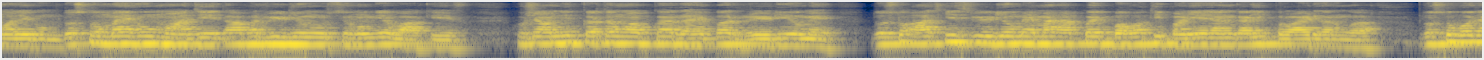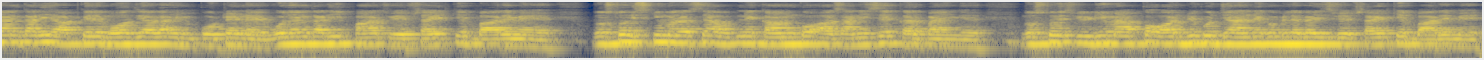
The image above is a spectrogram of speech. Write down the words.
वालेकुम दोस्तों, मैं हूँ माजिद। आप हर वीडियो में उससे होंगे वाकिफ़। खुश आमदीद करता हूँ आपका रहबर रेडियो में। दोस्तों, आज की इस वीडियो में मैं आपको एक बहुत ही बढ़िया जानकारी प्रोवाइड करूँगा। दोस्तों, वो जानकारी आपके लिए बहुत ज़्यादा इंपॉर्टेंट है। वो जानकारी पाँच वेबसाइट के बारे में है। दोस्तों, इसकी मदद से आप अपने काम को आसानी से कर पाएँगे। दोस्तों, इस वीडियो में आपको और भी कुछ जानने को मिलेगा इस वेबसाइट के बारे में।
